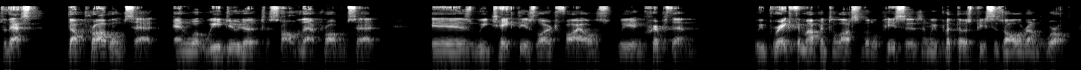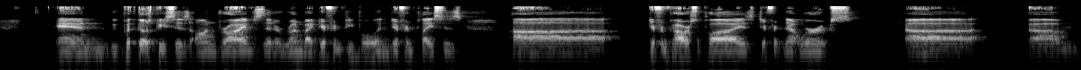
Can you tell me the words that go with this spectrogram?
so that's the problem set. And what we do to to solve that problem set is we take these large files, we encrypt them, we break them up into lots of little pieces and we put those pieces all around the world and we put those pieces on drives that are run by different people in different places uh, different power supplies different networks uh, um,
